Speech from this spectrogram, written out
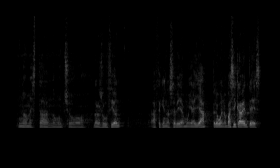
no me está dando mucho. La resolución hace que no se vea muy allá, pero bueno, básicamente es.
